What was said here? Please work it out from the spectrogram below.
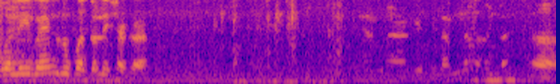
ওয়ালি ব্যাংক রূপাতলি শাখা আমরা গেছিলাম না হ্যাঁ।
